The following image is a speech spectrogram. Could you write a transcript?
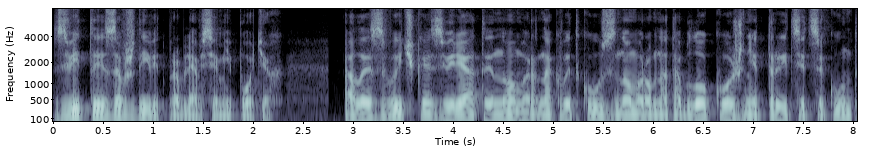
Звідти завжди відправлявся мій потяг. Але звичка звіряти номер на квитку з номером на табло кожні 30 секунд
